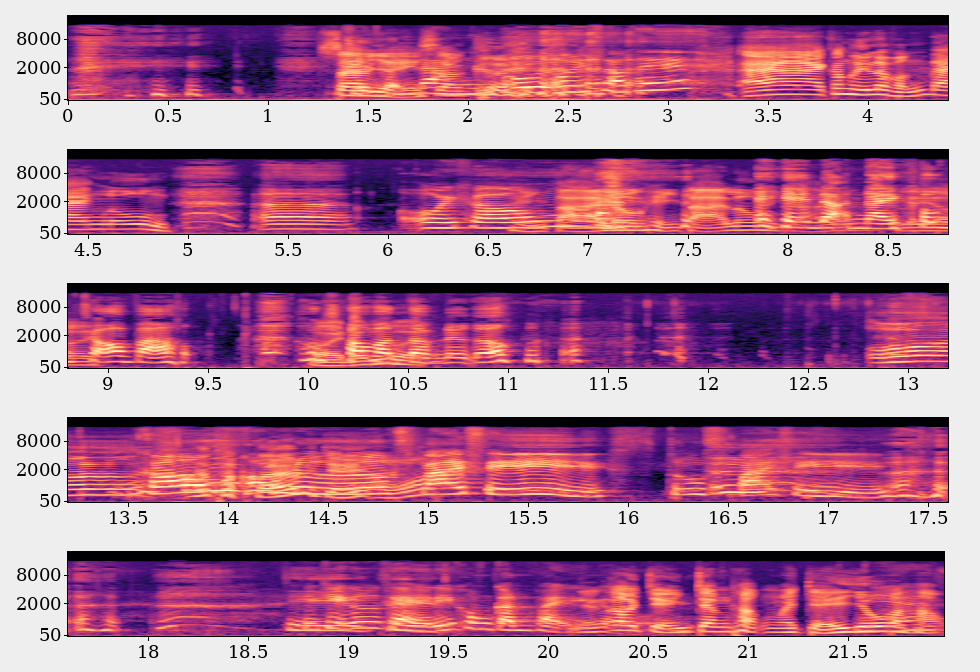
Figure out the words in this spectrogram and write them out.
sao chị vậy? Sao cười? Ôi, ôi sao thế? À có nghĩa là vẫn đang luôn. À, ôi không. Hiện tại luôn hiện tại luôn. Ê, đoạn này không ơi. cho vào. Không Rồi, cho vào rồi. tập được không? Ủa, không không được. Spicy. Too spicy thì, thì chị cứ kể đi không cần phải những kiểu... câu chuyện chân thật mà chị vô yeah. và học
